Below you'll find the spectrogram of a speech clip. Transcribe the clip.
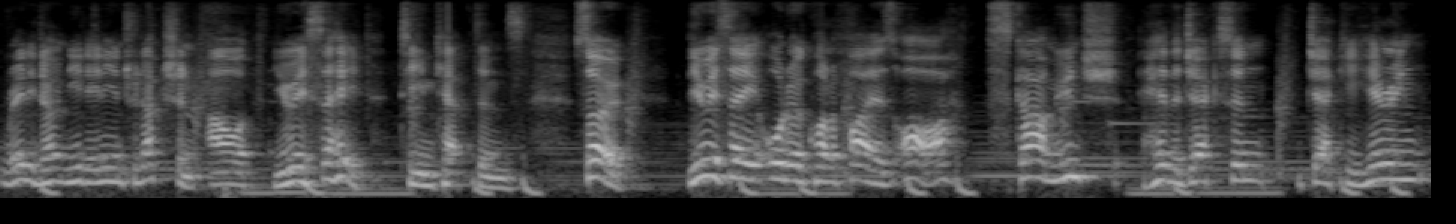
really don't need any introduction, our USA team captains. So, the USA auto qualifiers are Skye Moench, Heather Jackson, Jackie Hering,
